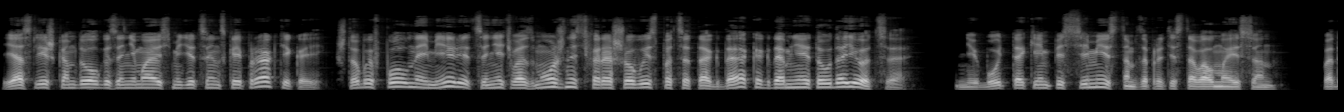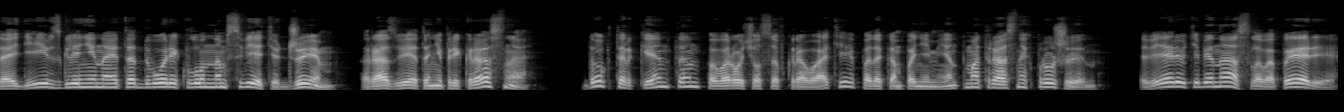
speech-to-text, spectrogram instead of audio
Я слишком долго занимаюсь медицинской практикой, чтобы в полной мере ценить возможность хорошо выспаться тогда, когда мне это удается. Не будь таким пессимистом, запротестовал Мейсон. Подойди и взгляни на этот дворик в лунном свете, Джим. Разве это не прекрасно? Доктор Кентон поворочился в кровати под аккомпанемент матрасных пружин. «Верю тебе на слово, Перри.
